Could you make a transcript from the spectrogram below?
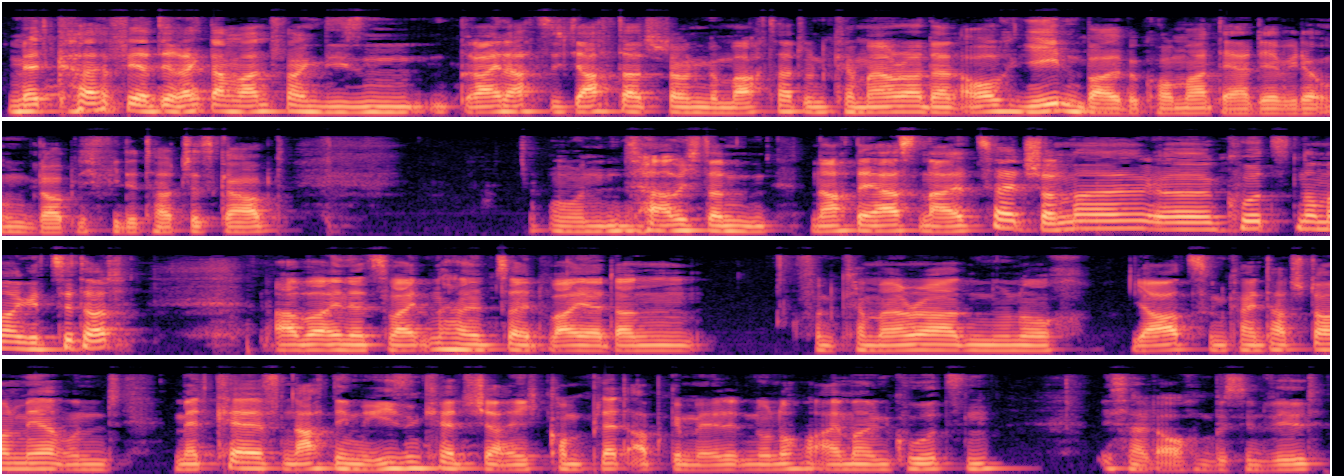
Metcalf ja direkt am Anfang diesen 83 Yard Touchdown gemacht hat und Camara dann auch jeden Ball bekommen hat. Der hat ja wieder unglaublich viele Touches gehabt. Und da habe ich dann nach der ersten Halbzeit schon mal äh, kurz nochmal gezittert. Aber in der zweiten Halbzeit war ja dann von Camara nur noch Yards und kein Touchdown mehr und Metcalf nach dem Riesencatch ja eigentlich komplett abgemeldet, nur noch einmal einen kurzen. Ist halt auch ein bisschen wild.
